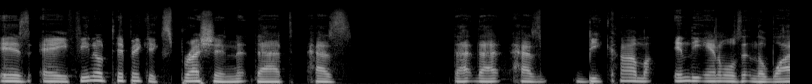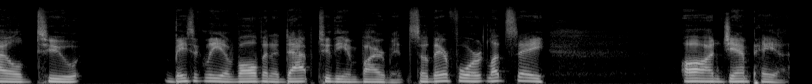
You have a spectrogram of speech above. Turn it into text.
is a phenotypic expression that has that that has become in the animals in the wild to basically evolve and adapt to the environment. So therefore, let's say on Jampea,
